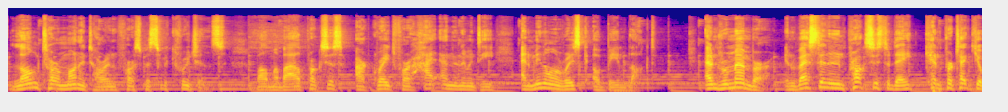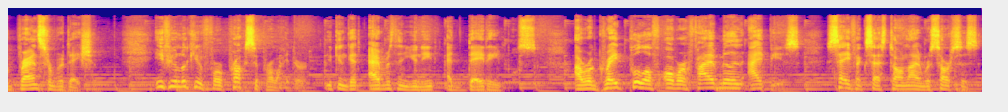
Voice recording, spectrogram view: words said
long-term monitoring for specific regions, while mobile proxies are great for high anonymity and minimal risk of being blocked. And remember, investing in proxies today can protect your brand's reputation. If you're looking for a proxy provider, you can get everything you need at DataImpulse. Our great pool of over 5 million IPs, safe access to online resources,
